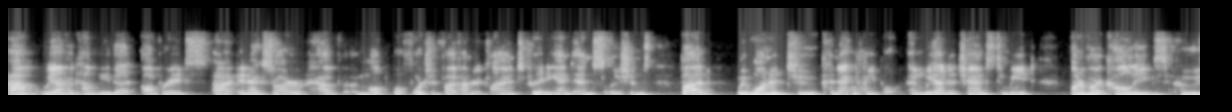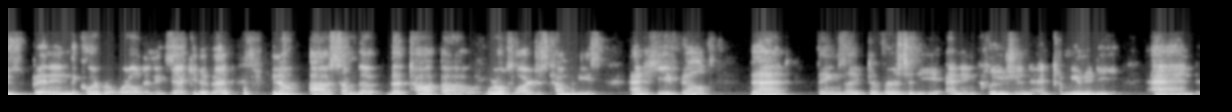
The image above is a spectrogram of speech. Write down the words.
um, we have a company that operates uh, in XR, have multiple Fortune 500 clients creating end-to-end solutions, but we wanted to connect people, and we had a chance to meet one of our colleagues who's been in the corporate world and executive at, you know, uh, some of the the top uh, world's largest companies, and he felt that things like diversity and inclusion and community and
